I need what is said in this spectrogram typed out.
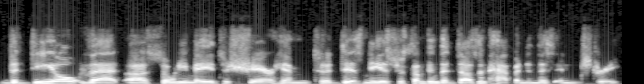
the deal that uh, Sony made to share him to Disney is just something that doesn't happen in this industry.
